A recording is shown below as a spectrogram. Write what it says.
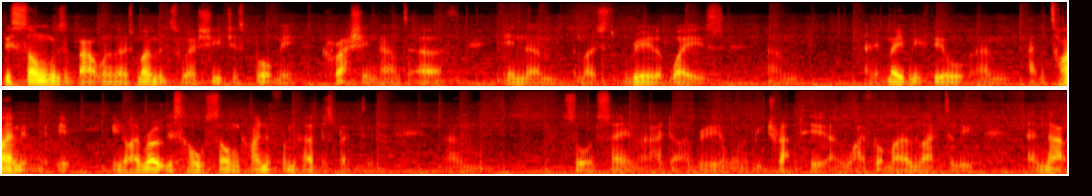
this song was about one of those moments where she just brought me crashing down to earth in um, the most real of ways. Um, and it made me feel, um, at the time, it, it you know, I wrote this whole song kind of from her perspective, um, sort of saying, I, I, really don't want to be trapped here, I've got my own life to lead. And that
